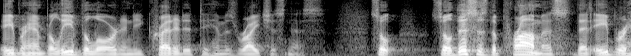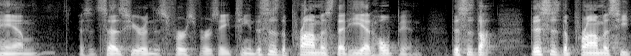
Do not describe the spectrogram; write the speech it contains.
Abraham believed the Lord, and he credited to him as righteousness. So, So, this is the promise that Abraham, as it says here in this first verse 18, this is the promise that he had hope in. This is the, this is the promise he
